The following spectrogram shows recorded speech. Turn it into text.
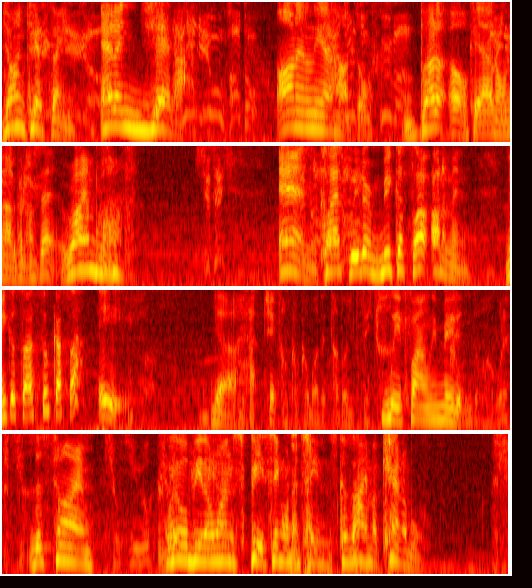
John Kirstein, Eren Jaeger, Arne Leonhardt, but oh, okay, I don't know how to pronounce that, Reiner Braun, and class leader Mikasa Ottoman. Mikasa Sukasa? Hey. Yeah, hot chick. We finally made it. This time, we'll be the ones feasting on the Titans, because I'm a cannibal.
